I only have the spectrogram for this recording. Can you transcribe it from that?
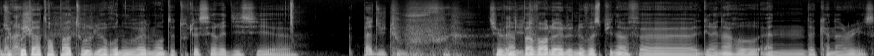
voilà, coup, je- t'attends pas tout le renouvellement de toutes les séries d'ici. euh, Pas du tout. Tu veux Pas même pas tout. voir le, le nouveau spin-off euh, Green Arrow and the Canaries?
